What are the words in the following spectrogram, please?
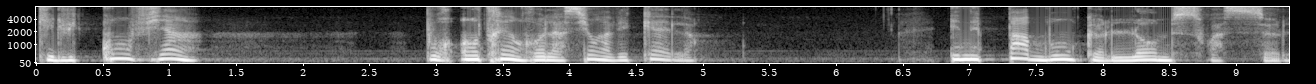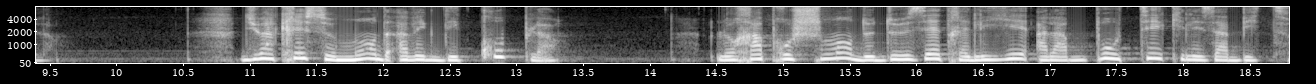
qui lui convient pour entrer en relation avec elle. Il n'est pas bon que l'homme soit seul. Dieu a créé ce monde avec des couples. Le rapprochement de deux êtres est lié à la beauté qui les habite.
